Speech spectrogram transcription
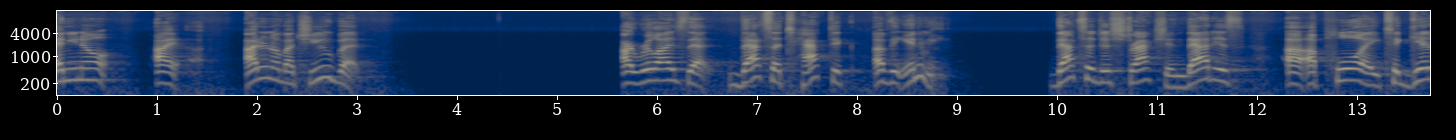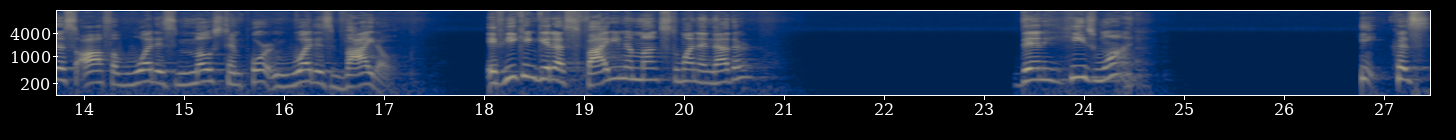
And you know, I, I don't know about you, but I realize that that's a tactic of the enemy. That's a distraction. That is a, a ploy to get us off of what is most important, what is vital. if he can get us fighting amongst one another, then he's won. Because,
